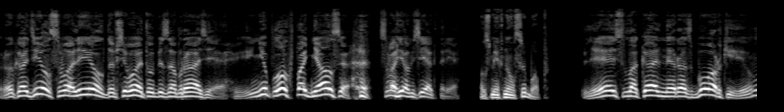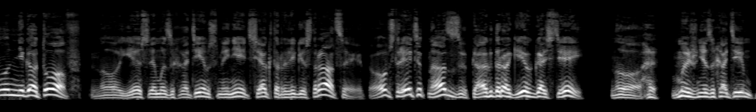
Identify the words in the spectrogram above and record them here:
«Крокодил свалил до всего этого безобразия и неплохо поднялся в своем секторе», — усмехнулся Боб. Лезть в локальные разборки он не готов, но если мы захотим сменить сектор регистрации, то встретит нас как дорогих гостей. Но мы же не захотим».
